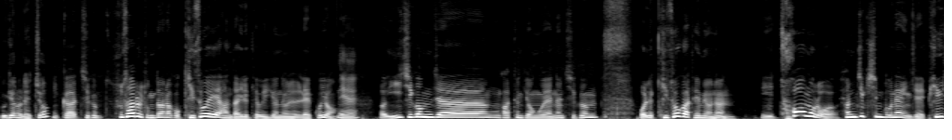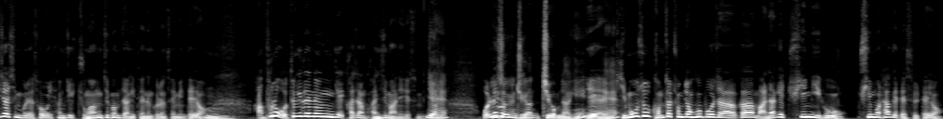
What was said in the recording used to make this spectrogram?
의견을 냈죠. 그러니까 지금 수사를 중단하고 기소해야 한다 이렇게 의견을 냈고요. 예. 어, 이 지검장 같은 경우에는 지금 원래 기소가 되면은 이 처음으로 현직 신분의 이제 피의자 신분의 서울 현직 중앙지검장이 되는 그런 셈인데요. 음. 앞으로 어떻게 되는 게 가장 관심 아니겠습니까? 예. 원래 이성윤 그, 지검장이 예, 예. 김호수 검찰총장 후보자가 만약에 취임 이후 취임을 하게 됐을 때요.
